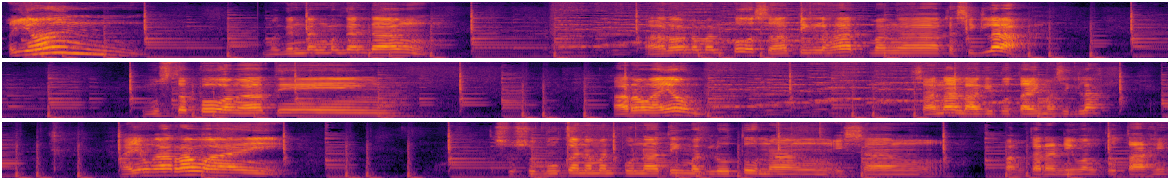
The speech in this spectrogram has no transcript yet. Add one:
Ayan! Magandang magandang araw naman po sa ating lahat mga kasigla. Kumusta po ang ating araw ngayon? Sana lagi po tayong masigla. Ngayong araw ay susubukan naman po nating magluto ng isang pangkaraniwang putahe.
